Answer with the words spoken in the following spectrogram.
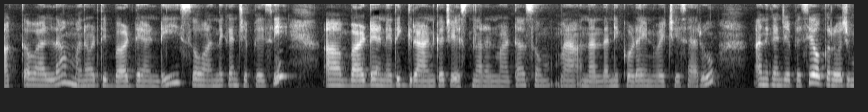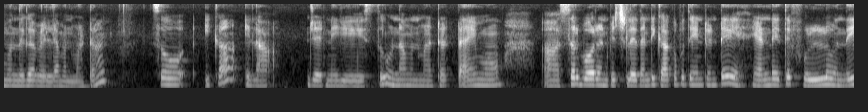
అక్క వాళ్ళ మనవడిది బర్త్డే అండి. సో అందుకని చెప్పేసి ఆ బర్త్డే అనేది గ్రాండ్గా చేస్తున్నారనమాట సో మా నందరినీ కూడా ఇన్వైట్ చేశారు. అందుకని చెప్పేసి ఒక రోజు ముందుగా వెళ్ళామన్నమాట. సో ఇక ఇలా జర్నీ చేస్తూ ఉన్నామన్నమాట. టైము అస్సలు బోర్ అనిపించలేదండి. కాకపోతే ఏంటంటే ఎండ అయితే ఫుల్ ఉంది.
